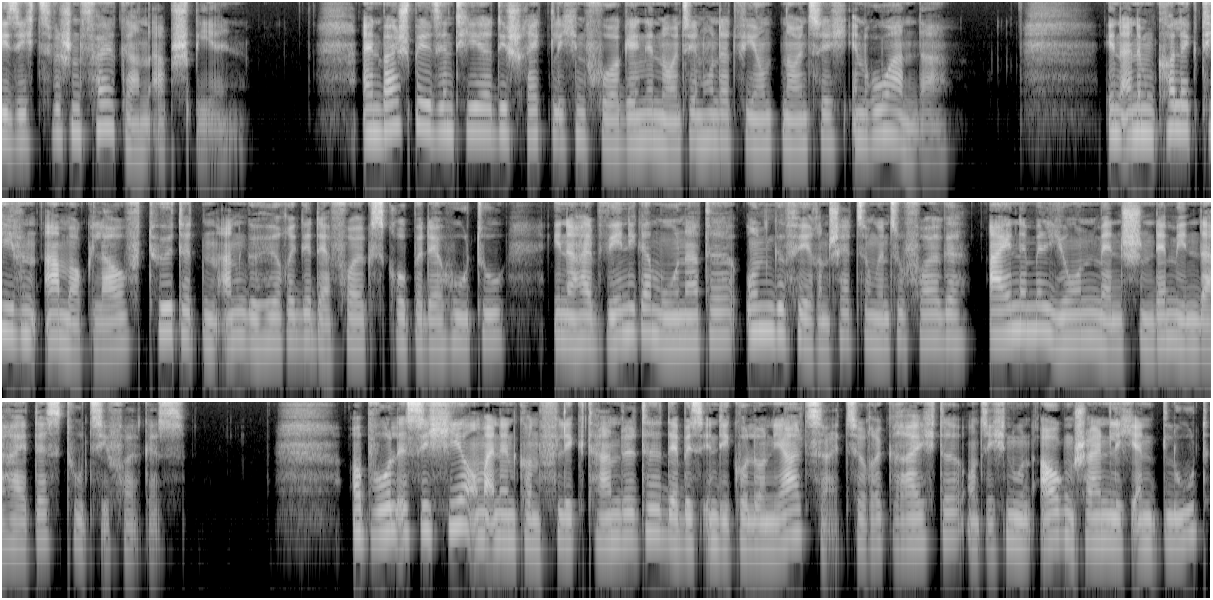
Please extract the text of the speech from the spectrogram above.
die sich zwischen Völkern abspielen. Ein Beispiel sind hier die schrecklichen Vorgänge 1994 in Ruanda. In einem kollektiven Amoklauf töteten Angehörige der Volksgruppe der Hutu innerhalb weniger Monate, ungefähren Schätzungen zufolge, eine Million Menschen der Minderheit des Tutsi-Volkes. Obwohl es sich hier um einen Konflikt handelte, der bis in die Kolonialzeit zurückreichte und sich nun augenscheinlich entlud,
